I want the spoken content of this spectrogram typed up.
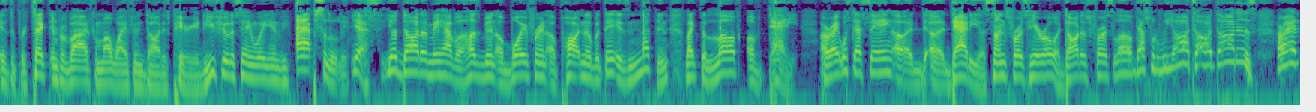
is to protect and provide for my wife and daughters, period. Do you feel the same way, Envy? Absolutely. Yes. Your daughter may have a husband, a boyfriend, a partner, but there is nothing like the love of daddy. All right, what's that saying? Uh, uh, daddy, a son's first hero, a daughter's first love. That's what we are to our daughters. All right,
